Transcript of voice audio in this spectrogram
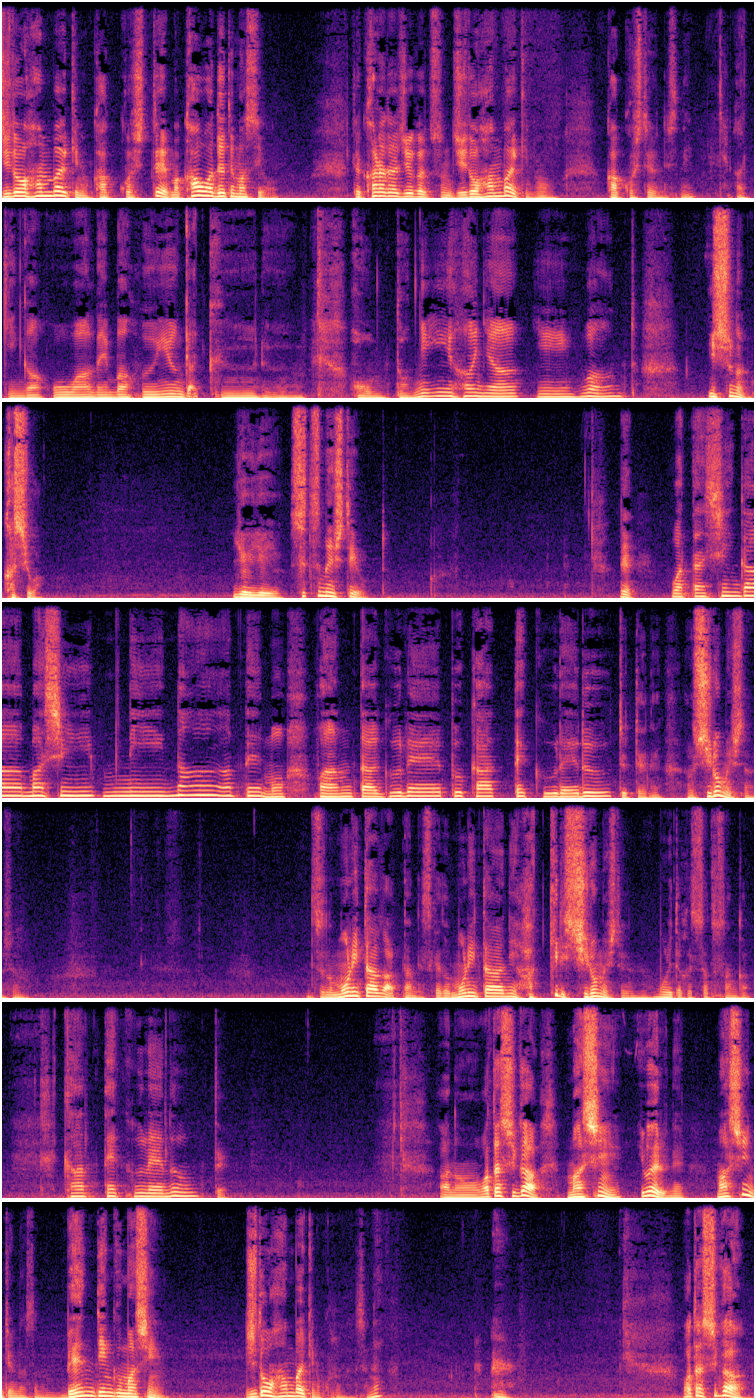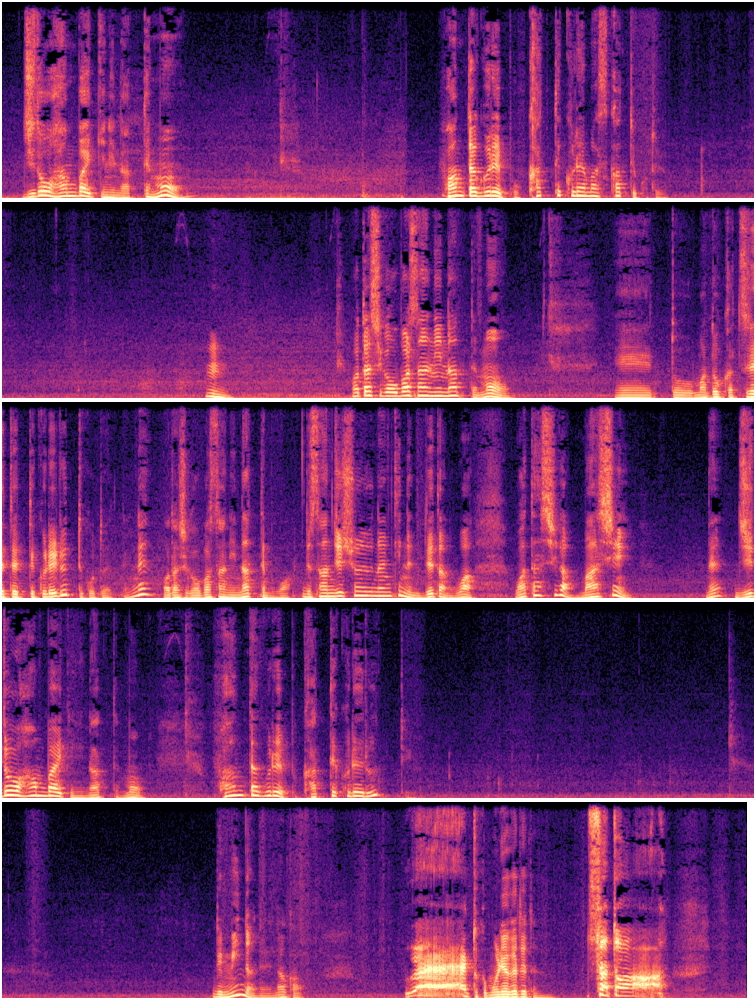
自動販売機の格好して、まあ、顔は出てますよ。で体中がその自動販売機の格好してるんですね。秋が終われば冬が来る。本当に早いわ。一緒なの歌詞は。いやいやいや説明してよで私がマシンになってもファンタグレープ買ってくれるって言ってね白目したんですよ。そのモニターがあったんですけどモニターにはっきり白目してるの森高千里さんが「買ってくれる」って。あの私がマシンいわゆるねマシンっていうのはそのベンディングマシン。自動販売機のことなんですよね私が自動販売機になってもファンタグレープを買ってくれますかっていうことよ。うん。私がおばさんになってもえー、っとまあどっか連れてってくれるってことやってね。私がおばさんになってもは。で30周年記念に出たのは私がマシンね自動販売機になってもファンタグレープ買ってくれるっていうでみんなねなんか「うわー!」とか盛り上がってたの「千里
